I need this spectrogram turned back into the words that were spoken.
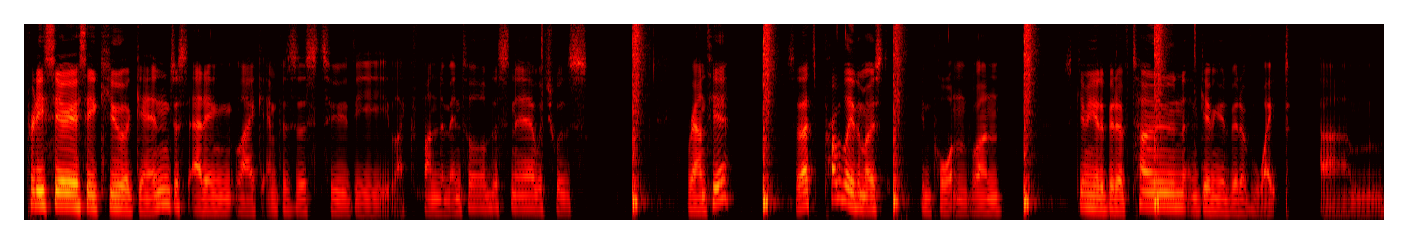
pretty serious EQ again, just adding like emphasis to the like fundamental of the snare, which was around here. So that's probably the most important one. Just giving it a bit of tone and giving it a bit of weight um,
